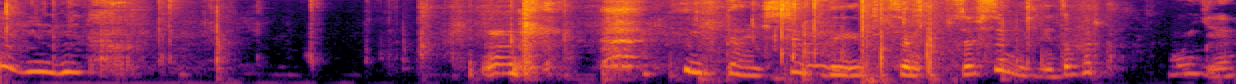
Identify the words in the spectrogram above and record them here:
Дай сюди. Це, все моє, добре? моє.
